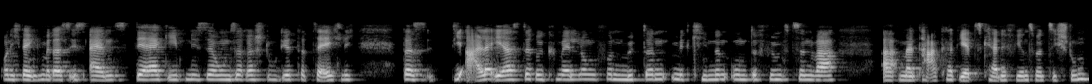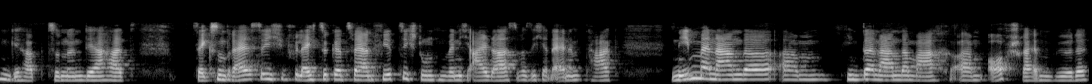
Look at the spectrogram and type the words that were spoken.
Und ich denke mir, das ist eins der Ergebnisse unserer Studie tatsächlich, dass die allererste Rückmeldung von Müttern mit Kindern unter 15 war, äh, mein Tag hat jetzt keine 24 Stunden gehabt, sondern der hat 36, vielleicht sogar 42 Stunden, wenn ich all das, was ich an einem Tag nebeneinander, ähm, hintereinander mache, ähm, aufschreiben würde.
